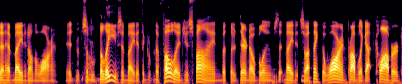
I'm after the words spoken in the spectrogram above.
that have made it on the Warren. It, some Yeah. the leaves have made it. The, the foliage is fine, but there, there are no blooms that made it. So I Mm. think the Warren probably got clobbered,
